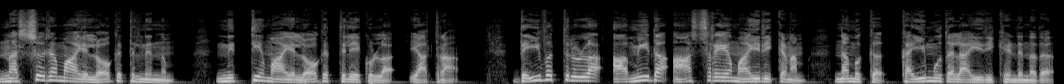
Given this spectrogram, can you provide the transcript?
നശ്വരമായ ലോകത്തിൽ നിന്നും നിത്യമായ ലോകത്തിലേക്കുള്ള യാത്ര. ദൈവത്തിലുള്ള അമിത ആശ്രയമായിരിക്കണം നമുക്ക് കൈമുതലായിരിക്കേണ്ടുന്നത്.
